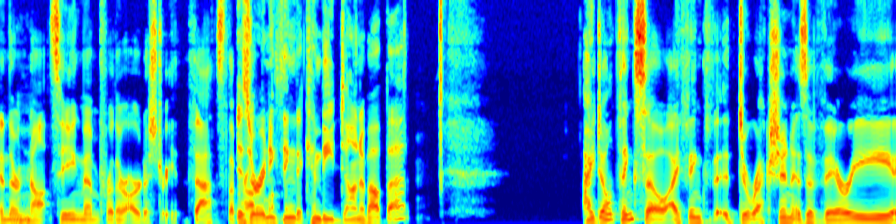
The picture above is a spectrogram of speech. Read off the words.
and they're Mhm. not seeing them for their artistry. That's the Is there anything that can be done about that? I don't think so. I think the direction is a very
